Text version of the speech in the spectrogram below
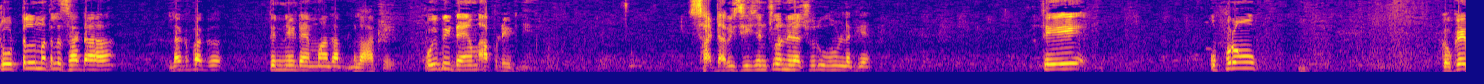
ਟੋਟਲ ਮਤਲਬ ਸਾਡਾ ਲਗਭਗ ਤਿੰਨੇ ਡੈਮਾਂ ਦਾ ਮਿਲਾ ਕੇ ਕੋਈ ਵੀ ਡੈਮ ਅਪਡੇਟ ਨਹੀਂ ਸਾਡਾ ਵੀ ਸੀਜ਼ਨ ਝੋਨੇ ਦਾ ਸ਼ੁਰੂ ਹੋਣ ਲੱਗਿਆ। ਤੇ ਉੱਪਰੋਂ ਕਿਉਂਕਿ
